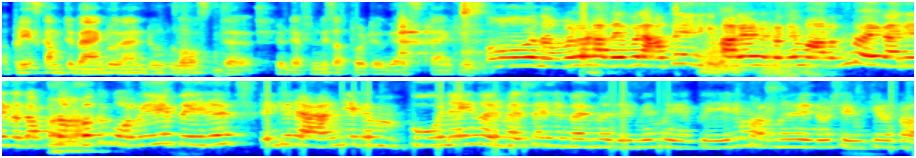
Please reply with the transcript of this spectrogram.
please come to Bangalore and do vlogs definitely support you guys thank you ഓ നമ്മളോട് അതേപോലെ അത് എനിക്ക് പറയാനുണ്ടോ ഞാൻ മറന്നുപോയ കാര്യം കേട്ടോ. അപ്പൊ നമുക്ക് കുറേ പേര് എനിക്ക് എനിക്കൊരു ആന്റിയൊക്കെ പൂനെന്ന് ഒരു മെസ്സേജ് ഉണ്ടായിരുന്നു പേര് മറന്നു എന്നോട് ക്ഷമിക്കണം കേട്ടോ.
